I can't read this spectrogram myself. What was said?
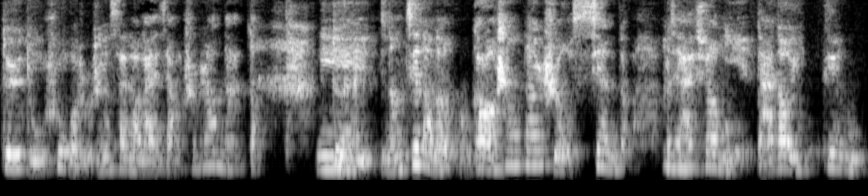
对于读书博主这个赛道来讲是非常难的。你能接到的广告商单是有限的，而且还需要你达到一定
